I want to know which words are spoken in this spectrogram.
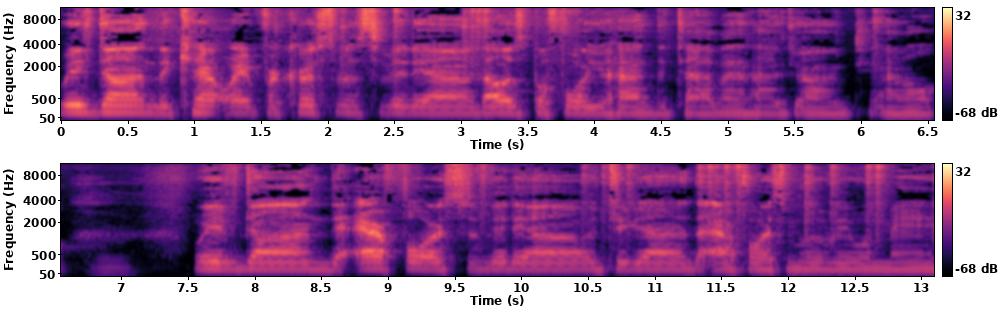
We've done the Can't Wait for Christmas video. That was before you had the tab and had your own channel. We've done the Air Force video together, the Air Force movie with me.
